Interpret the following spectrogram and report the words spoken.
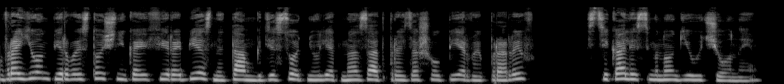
В район первоисточника эфира бездны, там, где сотню лет назад произошел первый прорыв, стекались многие ученые.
